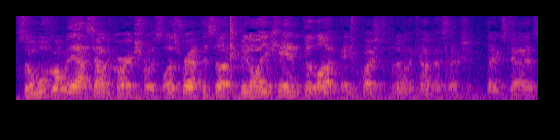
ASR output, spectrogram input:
So we'll go over the outside of the car shortly. So let's wrap this up. Bid all you can. Good luck. Any questions, put them in the comment section. Thanks, guys.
